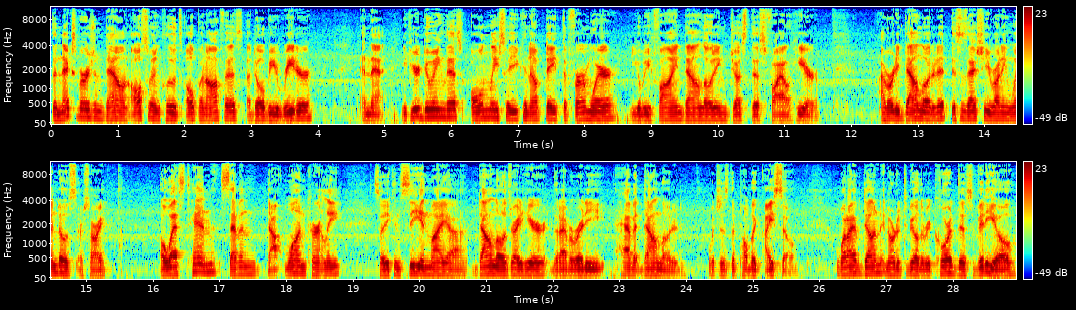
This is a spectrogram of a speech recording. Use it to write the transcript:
The next version down also includes OpenOffice, Adobe Reader, and that. If you're doing this only so you can update the firmware, you'll be fine downloading just this file here. I've already downloaded it. This is actually running Windows, or sorry, OS 10 7.1 currently. So you can see in my uh, downloads right here that I've already have it downloaded, which is the public ISO. What I've done in order to be able to record this video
